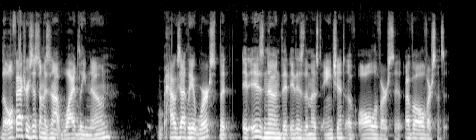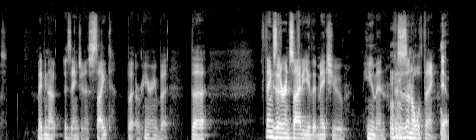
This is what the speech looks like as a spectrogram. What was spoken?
the olfactory system is not widely known how exactly it works, but it is known that it is the most ancient of all of our of all of our senses. Maybe not as ancient as sight, but or hearing, but the things that are inside of you that makes you human. This is an old thing. Yeah.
